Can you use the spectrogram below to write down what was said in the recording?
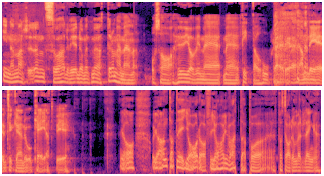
Innan matchen så hade vi de ett möte, de här männen, och sa hur gör vi med, med fitta och hora? Ja, men det tycker jag ändå är okej att vi... Ja, och jag antar att det är jag då, för jag har ju varit där på, på stadion väldigt länge.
